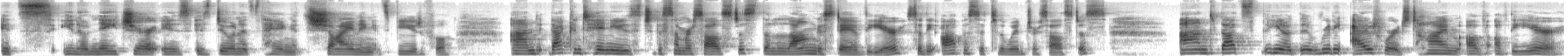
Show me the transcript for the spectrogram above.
it's you know nature is is doing its thing. It's shining. It's beautiful. And that continues to the summer solstice the longest day of the year. So the opposite to the winter solstice. And that's you know the really outward time of of the year.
